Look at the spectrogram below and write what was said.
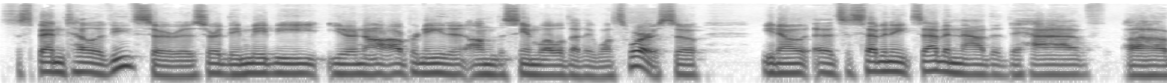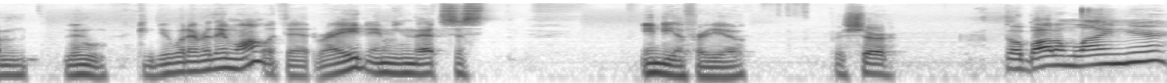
suspend Tel Aviv service, or they may be, you know, not operating it on the same level that they once were. So, you know, it's a 787 now that they have, um, and can do whatever they want with it, right? I mean, that's just India for you. for sure. So, bottom line here,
